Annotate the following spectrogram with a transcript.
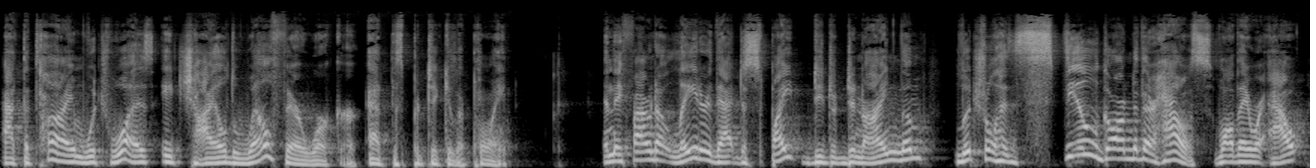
at the time, which was a child welfare worker at this particular point. And they found out later that despite de- denying them, Luttrell had still gone to their house while they were out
